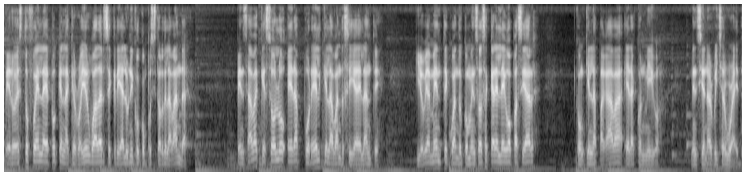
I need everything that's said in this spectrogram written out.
pero esto fue en la época en la que Roger Waters se creía el único compositor de la banda. Pensaba que solo era por él que la banda seguía adelante, y obviamente cuando comenzó a sacar el ego a pasear, con quien la pagaba era conmigo menciona Richard Wright.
